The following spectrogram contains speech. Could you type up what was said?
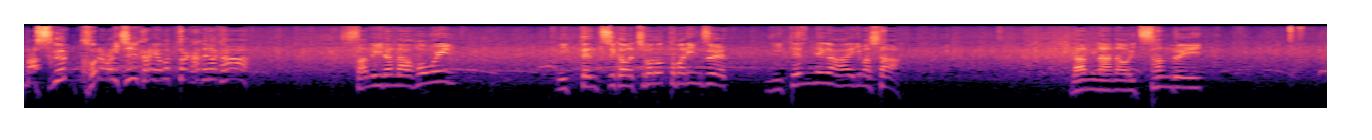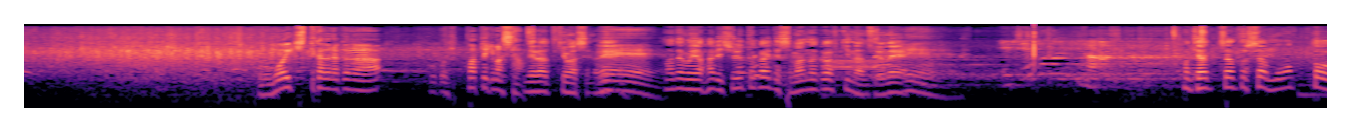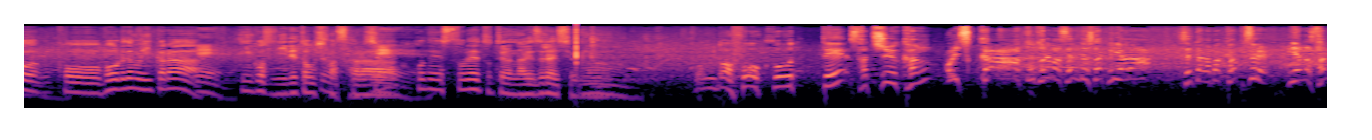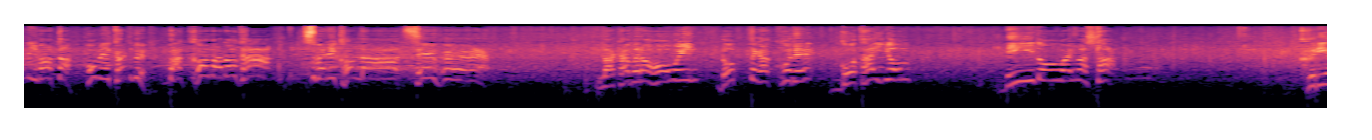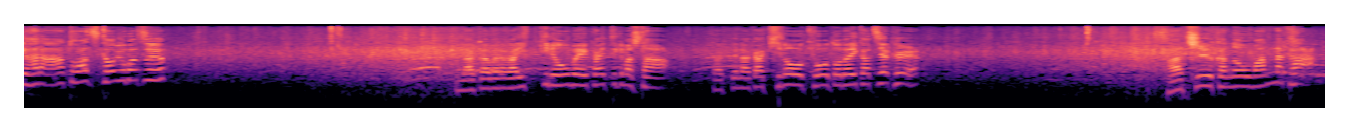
まっすぐこれを一塁間破った角中三塁ランナーホームイン。1点追加の千葉ロッテマリーンズ。2点目が入りました。ランナーなお1、3塁。思い切って角中がここ引っ張ってきました。狙ってきましたよね、ええ。まあ、でもやはりシュート回転して真ん中付近なんですよね、えまあ、キャッチャーとしてはもっとこうボールでもいいからえインコースに入れてほしいますから、ええ。ここでストレートっていうのは投げづらいですよね、今度はフォークを打って左中間追いつくかと取れませんでした。栗原センターがバックアップする。宮田三塁回ったホームへ帰ってくる。バックホームはどうか。滑り込んだ。セーフ。中村ホームイン。ロッテがここで5対4リードを奪いました。栗原あとわずか及ばず中村が一気にホームへ帰ってきました。角中昨日京都大活躍。左中間の真ん中。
